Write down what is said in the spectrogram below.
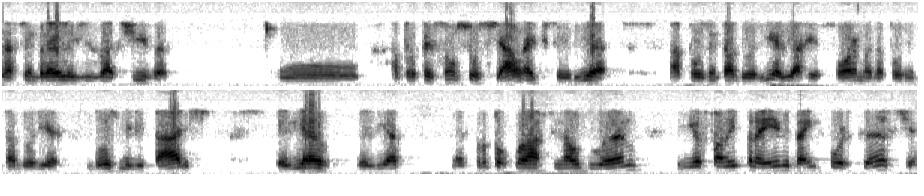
a Assembleia Legislativa o, a proteção social, né, que seria a aposentadoria, ali, a reforma da aposentadoria dos militares. Ele ia, ele ia é, protocolar final do ano e eu falei para ele da importância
